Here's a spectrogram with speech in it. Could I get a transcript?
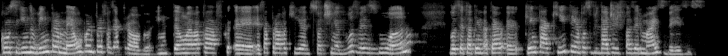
conseguindo vir para Melbourne para fazer a prova. Então, ela tá, é, essa prova que só tinha duas vezes no ano, você está tendo até. É, quem está aqui tem a possibilidade de fazer mais vezes.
